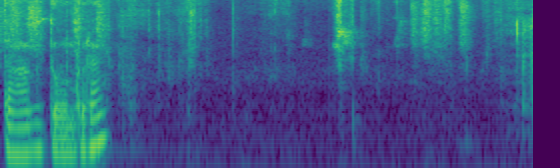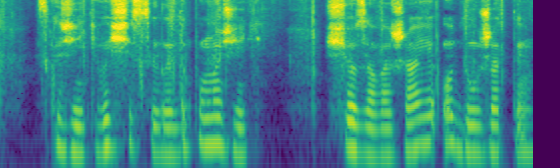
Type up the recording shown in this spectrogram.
Так, добре. Скажіть, вищі сили, допоможіть, що заважає одужати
